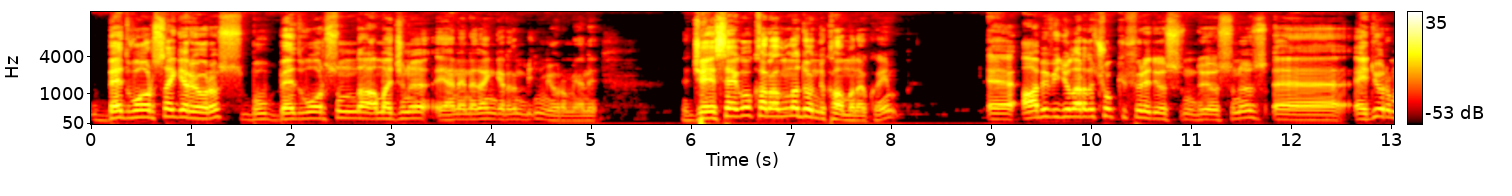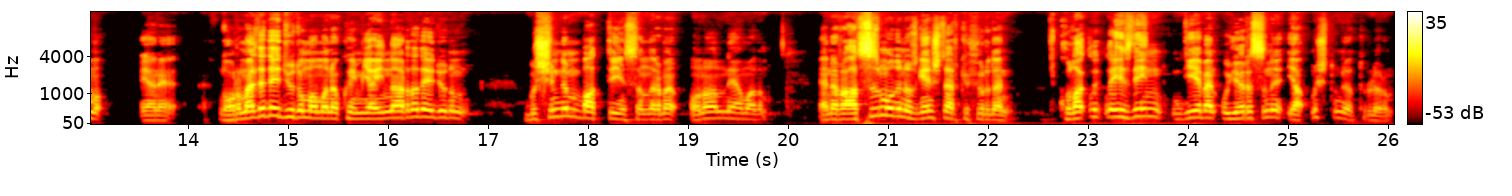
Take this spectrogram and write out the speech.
Bed Wars'a giriyoruz. Bu Bed Wars'un da amacını yani neden girdim bilmiyorum yani. CSGO kanalına döndük amına koyayım. Ee, abi videolarda çok küfür ediyorsun diyorsunuz. Ee, ediyorum yani normalde de ediyordum amına koyayım. Yayınlarda da ediyordum. Bu şimdi mi battı insanlara ben onu anlayamadım. Yani rahatsız mı oldunuz gençler küfürden? Kulaklıkla izleyin diye ben uyarısını yapmıştım diye hatırlıyorum.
